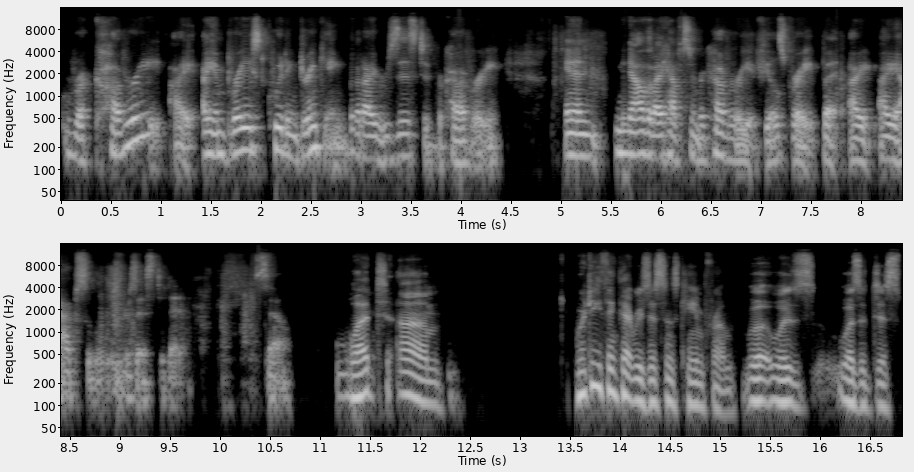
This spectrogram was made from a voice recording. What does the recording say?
recovery. I, I embraced quitting drinking, but I resisted recovery. And now that I have some recovery, it feels great, but I, I absolutely resisted it. So what um where do you think that resistance came from? Was was it just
